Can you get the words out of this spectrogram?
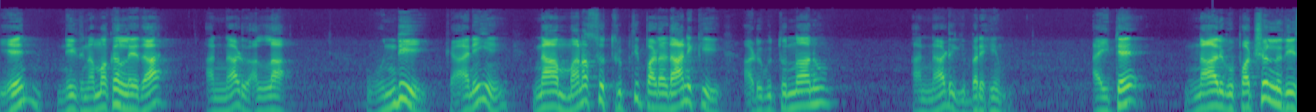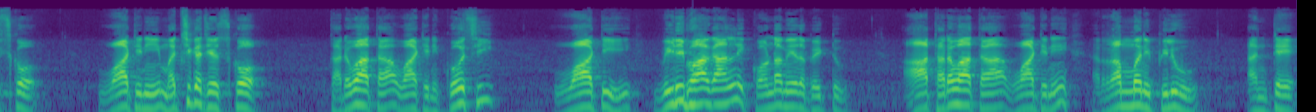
ఏం నీకు నమ్మకం లేదా? అన్నాడు అల్లా. ఉంది కానీ నా మనస్సు తృప్తి పడడానికి అడుగుతున్నాను అన్నాడు ఇబ్రహీం. అయితే నాలుగు పక్షులను తీసుకో వాటిని మచ్చిక చేసుకో. తరువాత వాటిని కోసి వాటి విడిభాగాల్ని కొండ మీద పెట్టు. ఆ తర్వాత వాటిని రమ్మని పిలువు. అంతే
